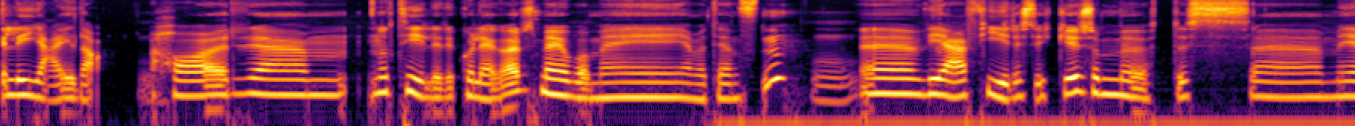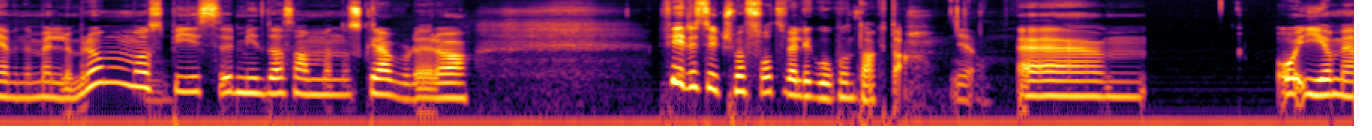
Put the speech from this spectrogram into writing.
Eller jeg, da. Har um, noen tidligere kollegaer som jeg jobba med i hjemmetjenesten. Mm. Uh, vi er fire stykker som møtes uh, med jevne mellomrom og spiser middag sammen og skravler og Fire stykker som har fått veldig god kontakt, da. Ja. Um, og i og med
